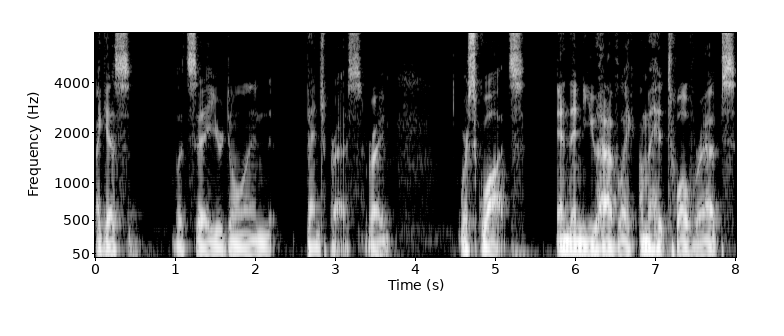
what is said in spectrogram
I guess let's say you're doing bench press, right? Or squats and then you have like I'm gonna hit 12 reps,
